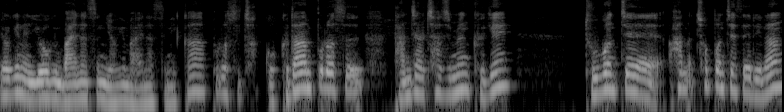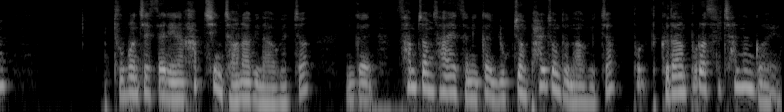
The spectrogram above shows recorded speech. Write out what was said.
여기는 여기 마이너스는 여기 마이너스니까 플러스 찾고 그 다음 플러스 단자를 찾으면 그게 두 번째 하나 첫 번째 셀이랑 두 번째 셀이랑 합친 전압이 나오겠죠. 그러니까 3.4했으니까 6.8 정도 나오겠죠. 그 다음 플러스를 찾는 거예요.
